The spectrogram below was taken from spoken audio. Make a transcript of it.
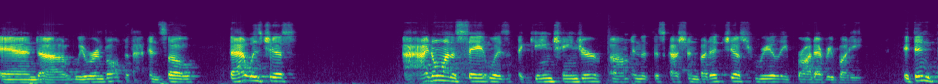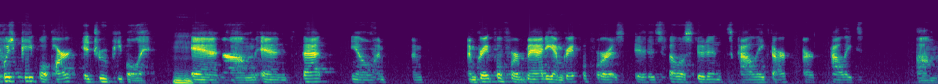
And uh, we were involved with that. And so that was just I don't want to say it was a game changer um, in the discussion, but it just really brought everybody. It didn't push people apart; it drew people in, mm. and um, and that you know, I'm I'm I'm grateful for Matty. I'm grateful for his his fellow students, colleagues, our our colleagues. Um,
